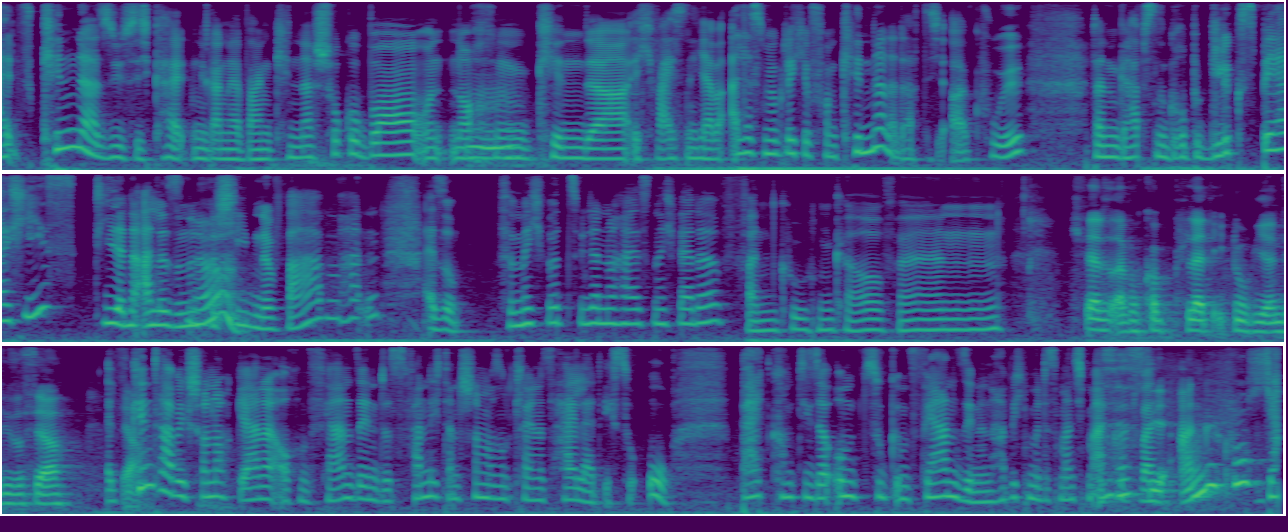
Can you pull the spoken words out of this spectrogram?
als Kindersüßigkeiten gegangen. Da war ein Kinderschokobon und noch ein Kinder, ich weiß nicht, aber alles Mögliche von Kindern. Da dachte ich, ah, cool. Dann gab es eine Gruppe Glücksbärchis, die dann alle so eine Ja. verschiedene Farben hatten. Also für mich wird es wieder nur heißen, ich werde Pfannkuchen kaufen. Ich werde es einfach komplett ignorieren dieses Jahr. Als Ja. Kind habe ich schon noch gerne auch im Fernsehen, das fand ich dann schon mal so ein kleines Highlight. Ich so, oh, bald kommt dieser Umzug im Fernsehen. Dann habe ich mir das manchmal Das angeguckt, hast du dir angeguckt? Ja,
